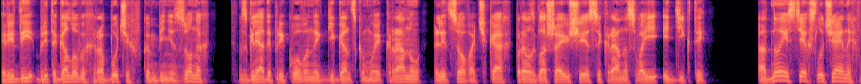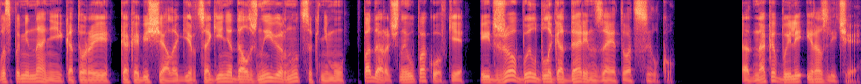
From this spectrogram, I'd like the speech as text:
Ряды бритоголовых рабочих в комбинезонах, взгляды прикованы к гигантскому экрану, лицо в очках, провозглашающее с экрана свои эдикты. Одно из тех случайных воспоминаний, которые, как обещала герцогиня, должны вернуться к нему в подарочной упаковке, и Джо был благодарен за эту отсылку. Однако были и различия.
